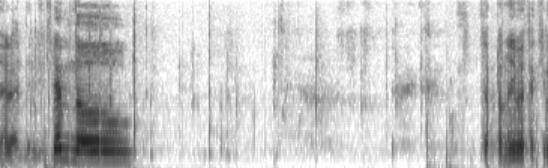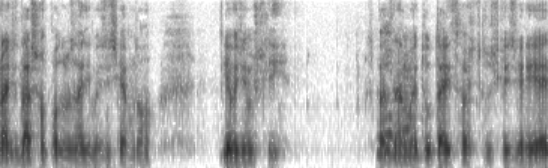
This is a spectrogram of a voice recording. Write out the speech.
Zaraz będzie ciemno. Zaplanujmy w takim razie dalszą podróż, zanim będzie ciemno. Gdzie będziemy szli? Sprawdzamy tutaj coś, co się dzieje,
